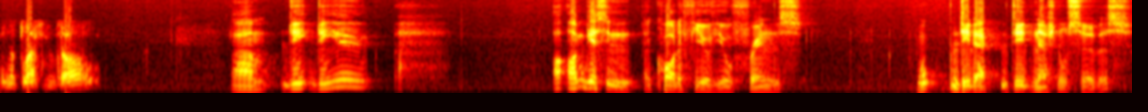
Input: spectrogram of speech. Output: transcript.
in the black and gold. Um, do, do you? I'm guessing quite a few of your friends did act, did national service,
